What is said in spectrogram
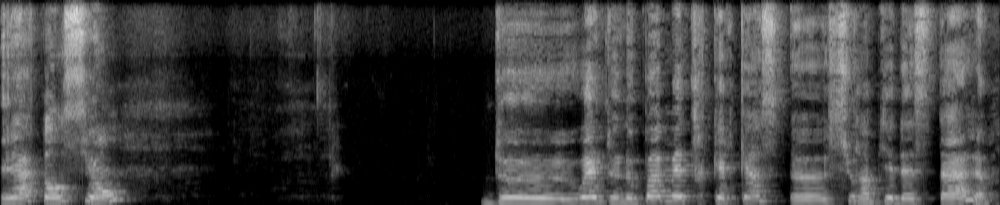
Et attention de, ouais, de ne pas mettre quelqu'un euh, sur un piédestal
